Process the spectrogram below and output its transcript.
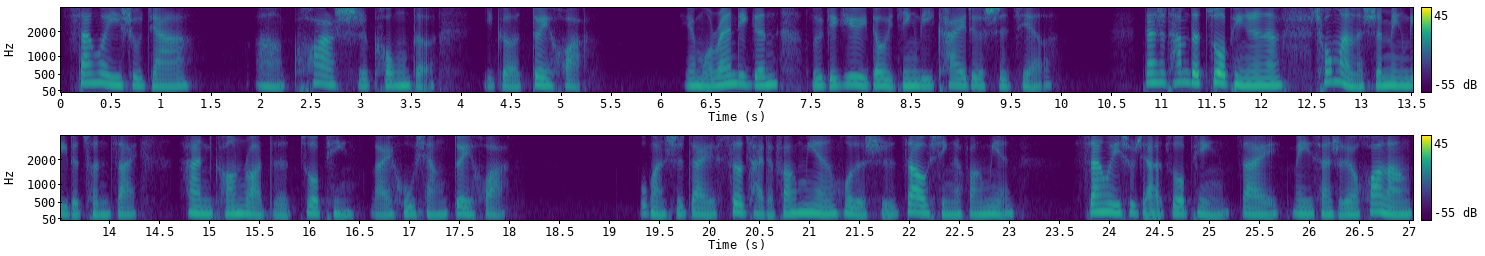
三位艺术家啊跨时空的一个对话。因为 Morandi 跟 Luigi 都已经离开这个世界了，但是他们的作品仍然充满了生命力的存在和和 Conrad 的作品来互相对话，不管是在色彩的方面，或者是造型的方面，三位艺术家的作品在 May 三十六画廊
